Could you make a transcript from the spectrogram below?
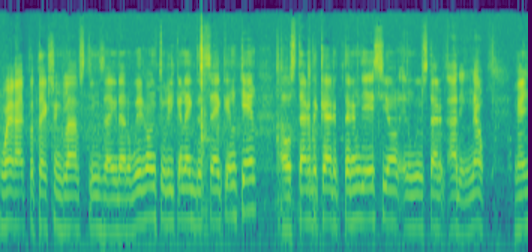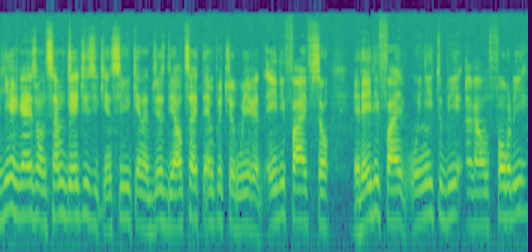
wear eye protection gloves, things like that. We're going to reconnect the second can. I'll start the car, turn the AC on, and we'll start adding. Now, right here, guys, on some gauges, you can see you can adjust the outside temperature. We're at 85, so at 85, we need to be around 40,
